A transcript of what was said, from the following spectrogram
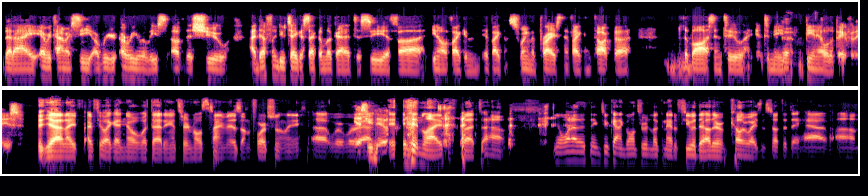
that I every time I see a re a re-release of this shoe, I definitely do take a second look at it to see if uh, you know if I can if I can swing the price and if I can talk the the boss into into me yeah. being able to pay for these. Yeah, and I, I feel like I know what that answer most time is. Unfortunately, uh, where we're yes, you do. in life. But um, you know, one other thing too, kind of going through and looking at a few of the other colorways and stuff that they have. Um,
